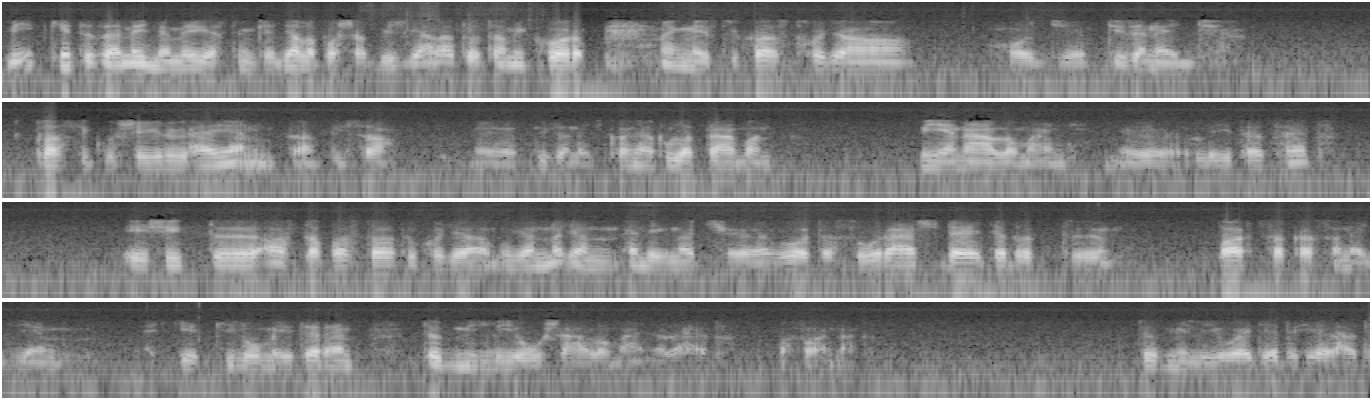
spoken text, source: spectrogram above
Mi 2004-ben végeztünk egy alaposabb vizsgálatot, amikor megnéztük azt, hogy, a, hogy 11 klasszikus élőhelyen, a Tisza 11 kanyarulatában milyen állomány létezhet. És itt azt tapasztaltuk, hogy a, ugyan nagyon elég nagy volt a szórás, de egy adott partszakaszon, egy ilyen egy-két kilométeren több milliós állománya lehet a fajnak. Több millió egyed élhet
